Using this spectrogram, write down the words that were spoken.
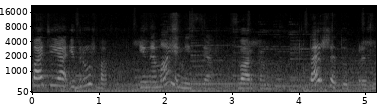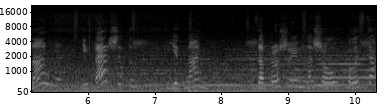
Симпатія і дружба, і немає місця сваркам. Перше тут признання, і перше тут єднання. Запрошуємо на шоу Холостяк.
